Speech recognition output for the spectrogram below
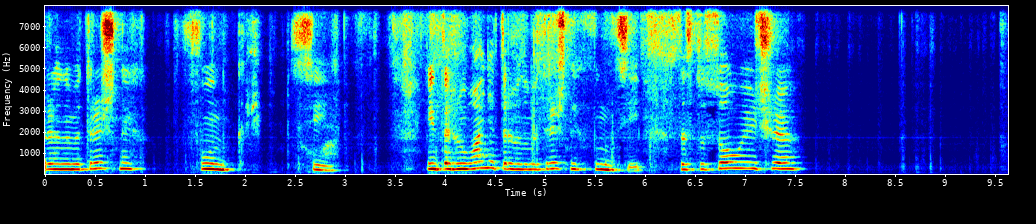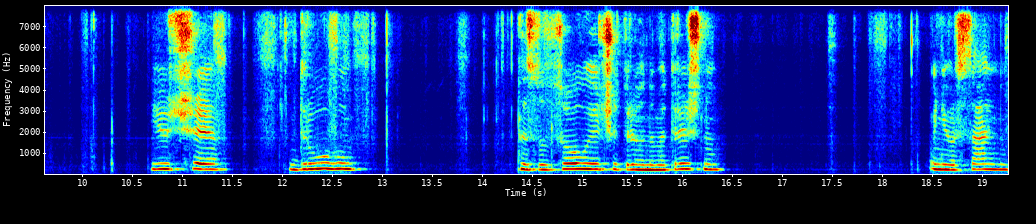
тригонометричних функцій. Інтегрування тригонометричних функцій, застосовуючи другу, застосовуючи тригонометричну універсальну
